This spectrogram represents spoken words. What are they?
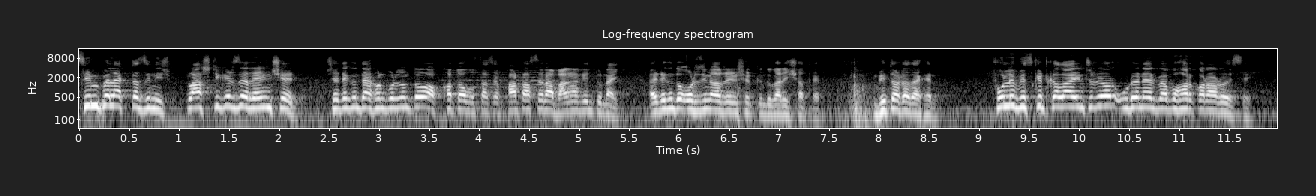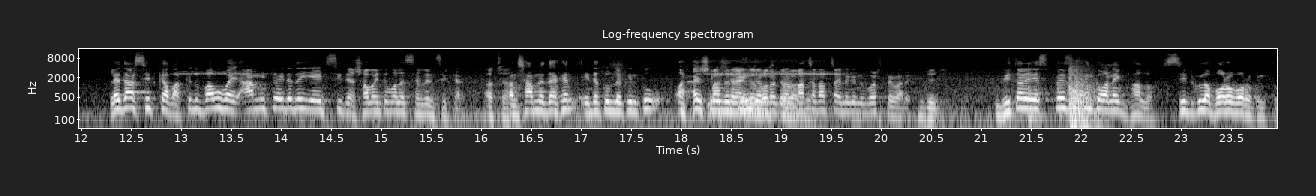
সিম্পল একটা জিনিস প্লাস্টিকের যে রেইন শেড সেটা কিন্তু এখন পর্যন্ত অক্ষত অবস্থা আছে ফাটা সেরা ভাঙা কিন্তু নাই। এটা কিন্তু অরিজিনাল রেইন শেড কিন্তু গাড়ির সাথে। ভিতরটা দেখেন ফুলি বিস্কিট কালার ইন্টেরিয়র উডেনের ব্যবহার করা রয়েছে। লেদার সিট কাভার কিন্তু বাবু ভাই আমি তো এটা দিই এইট সিটার সবাই তো বলে সেভেন সিটার আচ্ছা। কারণ সামনে দেখেন এটা তুললে কিন্তু বাচ্চা টাচ্চা কিন্তু বসতে পারে। জি জি। ভিতরে স্পেস কিন্তু অনেক ভালো সিটগুলো বড় বড় কিন্তু।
